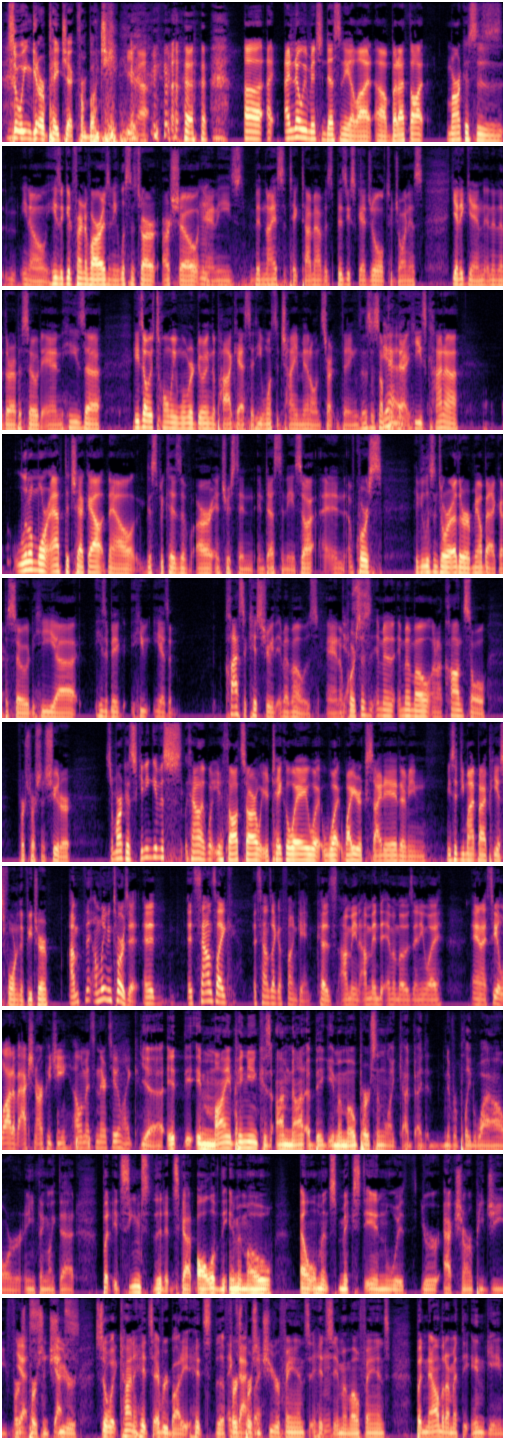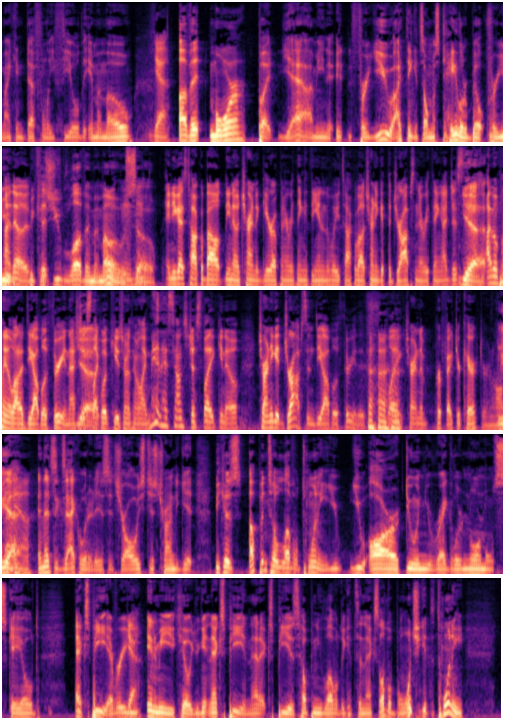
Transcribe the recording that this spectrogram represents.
So we can get our paycheck from Bungie. Yeah. uh, I, I know we mentioned Destiny a lot, uh, but I thought Marcus is, you know, he's a good friend of ours and he listens to our, our show and he's been nice to take time out of his busy schedule to join us yet again in another episode. And he's, uh, he's always told me when we're doing the podcast that he wants to chime in on certain things. This is something Yeah. that he's kind of a little more apt to check out now just because of our interest in, in Destiny. So, I- and of course, if you listen to our other mailbag episode, he uh, he's a big he, he has a classic history with MMOs, and of Yes. course, this is MMO on a console, first person shooter. So, Marcus, can you give us kind of like what your thoughts are, what your takeaway, what what why you're excited? I mean, you said you might buy a PS4 in the future. I'm th- I'm leaning towards it, and it it sounds like it sounds like a fun game because I mean I'm into MMOs anyway, and I see a lot of action RPG elements in there too. Like Yeah, it in my opinion, because I'm not a big MMO person. Like I, I never played WoW or anything like that, but it seems that it's got all of the MMO elements mixed in with your action RPG first Yes, person yes. shooter. So it kind of hits everybody. It hits the first person shooter fans. It hits Mm-hmm. MMO fans. But now that I'm at the end game, I can definitely feel the MMO Yeah. of it more. But yeah, I mean, it, for you, I think it's almost tailor built for you. I know, because it's- you love MMOs. Mm-hmm. So And you guys talk about you know trying to gear up and everything at the end, and the way you talk about trying to get the drops and everything. I just Yeah. I've been playing a lot of Diablo three, and that's just like what keeps running through. I'm like, man, that sounds just like you know trying to get drops in Diablo three. That's like trying to perfect your character and all yeah. that. Yeah. and that's exactly what it is. It's you're always just trying to get because up until level twenty, you you are doing your regular normal scaled XP. Every Yeah. enemy you kill, you're getting XP, and that XP is helping you level to get to the next level. But once you get to twenty.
